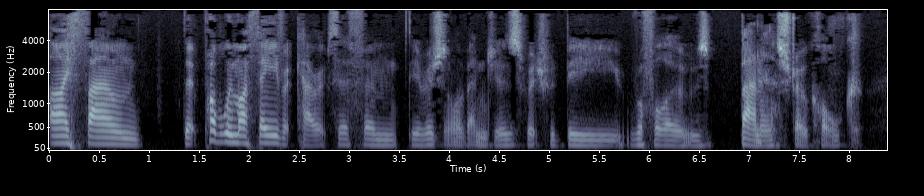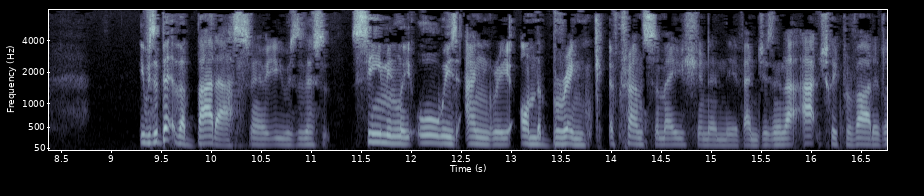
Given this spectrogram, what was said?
I found that probably my favourite character from the original Avengers, which would be Ruffalo's Banner stroke Hulk, he was a bit of a badass. You know, he was this seemingly always angry on the brink of transformation in the Avengers, and that actually provided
